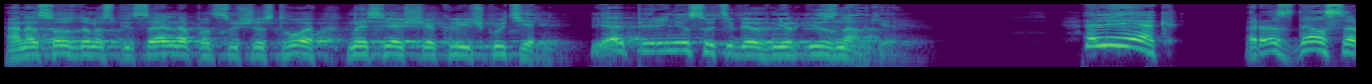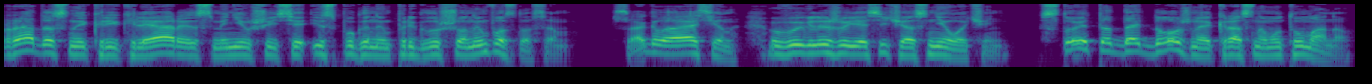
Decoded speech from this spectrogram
Она создана специально под существо, носящее кличку Тень. Я перенесу тебя в мир изнанки». «Лек!» — раздался радостный крик Лиары, сменившийся испуганным приглушенным возгласом. «Согласен, выгляжу я сейчас не очень. Стоит отдать должное красному туману.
